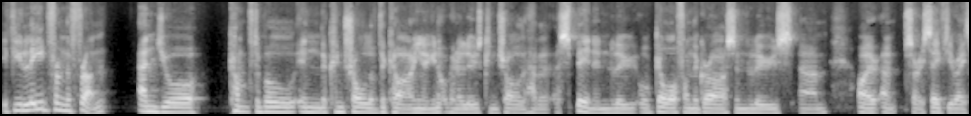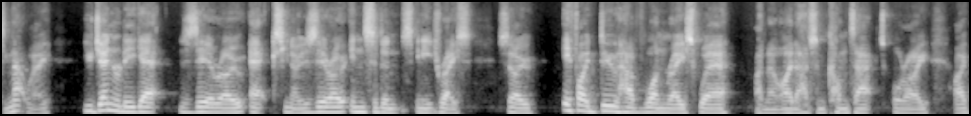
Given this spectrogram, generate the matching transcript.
If you lead from the front and you're comfortable in the control of the car, you know you're not going to lose control and have a, a spin and lose or go off on the grass and lose. Um, I, um, sorry, safety rating that way. You generally get zero x, you know, zero incidents in each race. So if I do have one race where I don't know, either have some contact or I, I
